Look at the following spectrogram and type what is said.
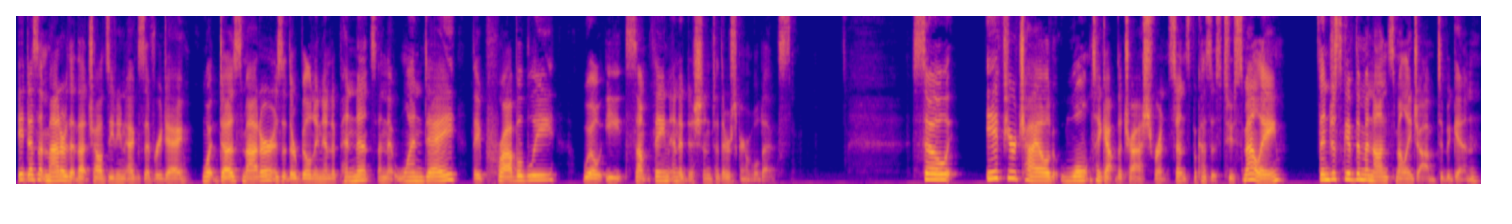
It doesn't matter that that child's eating eggs every day. What does matter is that they're building independence and that one day they probably will eat something in addition to their scrambled eggs. So, if your child won't take out the trash, for instance, because it's too smelly, then just give them a non smelly job to begin.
